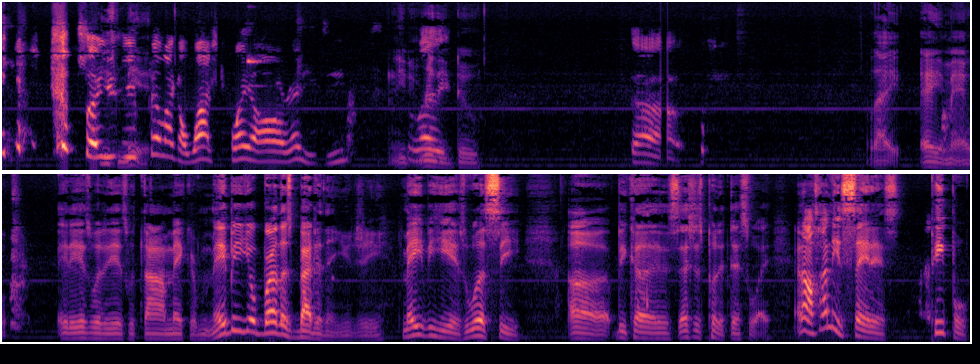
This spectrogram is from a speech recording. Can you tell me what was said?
so you, you feel like a watched player already, G. You Like- really do. Uh, Like, hey man, it is what it is with Thon Maker. Maybe your brother's better than you, G. Maybe he is. We'll see. Uh, because let's just put it this way. And also, I need to say this: people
